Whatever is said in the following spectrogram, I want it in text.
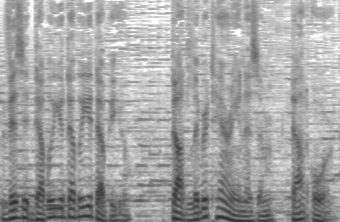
visit www.libertarianism.org.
